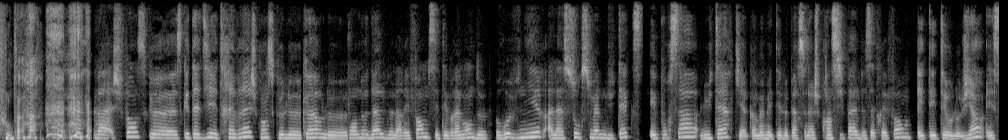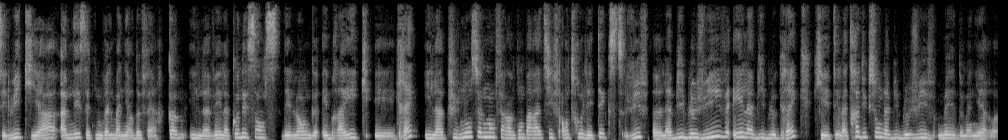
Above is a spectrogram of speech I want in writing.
ou pas? Bah, je pense que ce que tu as dit est très vrai. Je pense que le cœur, le point nodal de la réforme, c'était vraiment de revenir à la source même du texte. Et pour ça, Luther, qui a quand même été le personnage principal de cette réforme, était théologien et c'est lui qui a amené cette nouvelle manière de faire. Comme il avait la connaissance des langues hébraïques et grecques, il a pu non seulement faire un comparatif entre les textes juifs, euh, la Bible juive et la Bible grecque, qui était la traduction de la Bible juive, mais de manière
